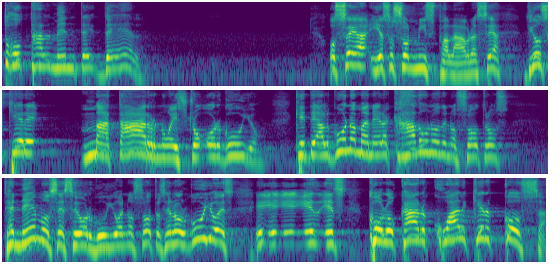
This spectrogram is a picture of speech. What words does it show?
totalmente de Él. O sea, y esas son mis palabras, o sea, Dios quiere matar nuestro orgullo, que de alguna manera cada uno de nosotros tenemos ese orgullo en nosotros. El orgullo es, eh, eh, eh, es, es colocar cualquier cosa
